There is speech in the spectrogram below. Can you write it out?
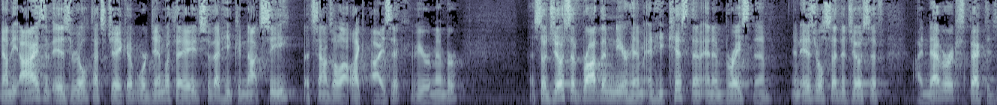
Now the eyes of Israel, that's Jacob, were dim with age, so that he could not see. That sounds a lot like Isaac, if you remember. So Joseph brought them near him, and he kissed them and embraced them. And Israel said to Joseph, I never expected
